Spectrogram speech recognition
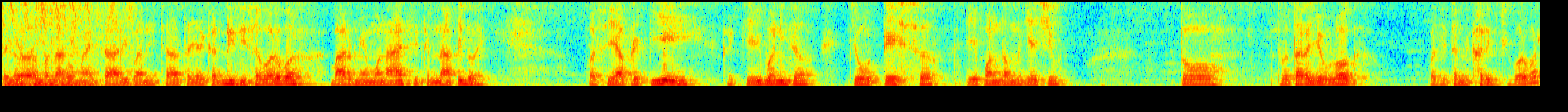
જશે. દાદીમાએ ચા હરીબાની ચા તૈયાર કરી દીધી છે બરાબર? બાર મહેમાન આવ્યા છે તેમને આપી દો. પછી આપણે પીએ કે કેવી બની છે જેવો ટેસ્ટ છે એ પણ તમને કહેશું. તો જોતા રહેજો વ્લોગ પછી તમે ખરીદજો બરાબર?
